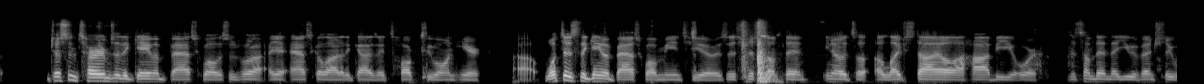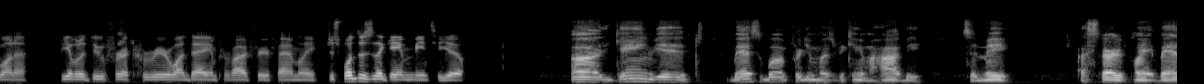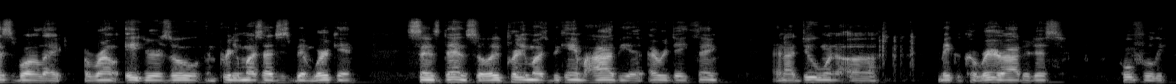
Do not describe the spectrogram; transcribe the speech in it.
just in terms of the game of basketball, this is what I ask a lot of the guys I talk to on here. Uh, what does the game of basketball mean to you? Is this just something, you know, it's a, a lifestyle, a hobby, or is it something that you eventually want to be able to do for a career one day and provide for your family? Just what does the game mean to you? Uh, game, yeah, basketball pretty much became a hobby to me. I started playing basketball like around eight years old, and pretty much I just been working since then. So it pretty much became a hobby, an everyday thing, and I do want to uh, make a career out of this. Hopefully,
